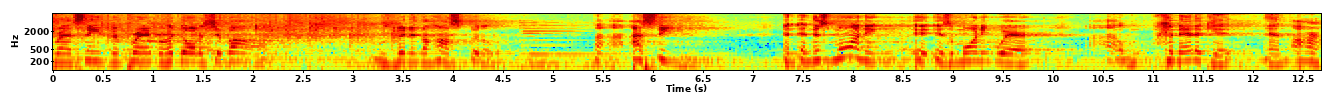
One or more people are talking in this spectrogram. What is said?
Francine's been praying for her daughter, Siobhan, who's been in the hospital. I, I see you. And, and this morning is a morning where uh, Connecticut and our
